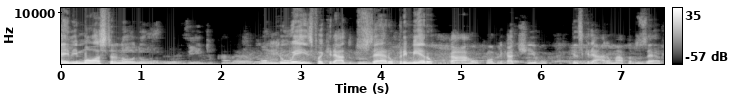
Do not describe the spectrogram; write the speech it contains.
aí ele mostra no, no, no vídeo, cara, como que o Waze foi criado do zero. O primeiro carro com aplicativo que eles criaram o mapa do zero.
